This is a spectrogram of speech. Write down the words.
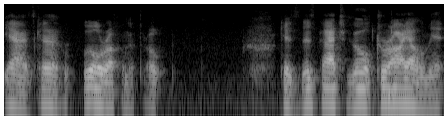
Yeah, it's kind of a little rough on the throat because this patch is a little dry element.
